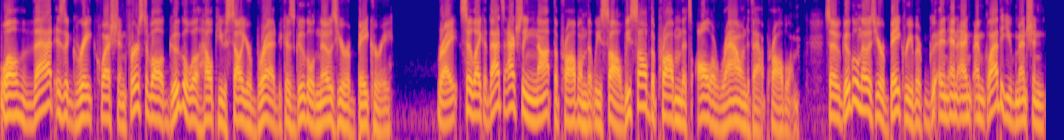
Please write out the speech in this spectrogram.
Well, that is a great question. First of all, Google will help you sell your bread because Google knows you're a bakery, right? So, like, that's actually not the problem that we solve. We solve the problem that's all around that problem. So Google knows you're a bakery, but and, and I'm, I'm glad that you mentioned.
